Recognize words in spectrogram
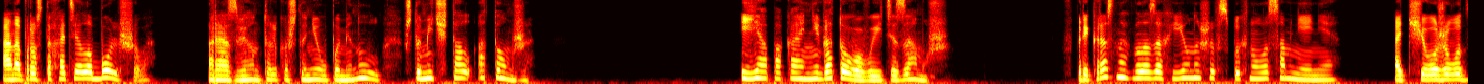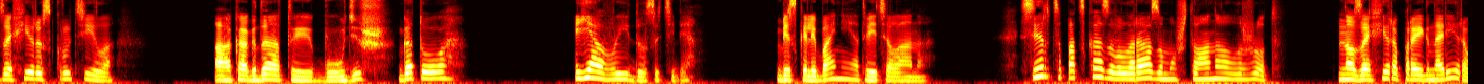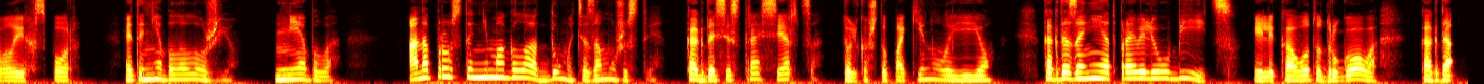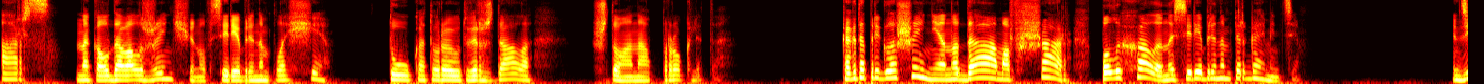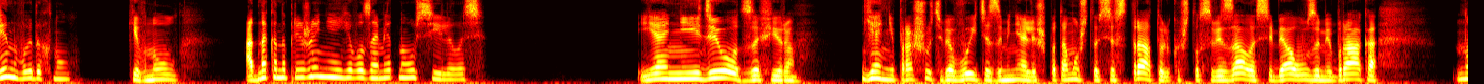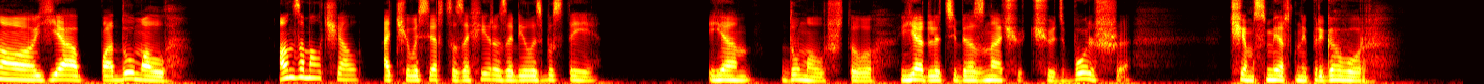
Она просто хотела большего — Разве он только что не упомянул, что мечтал о том же? И я пока не готова выйти замуж. В прекрасных глазах юноши вспыхнуло сомнение, отчего живот Зафиры скрутило. «А когда ты будешь готова?» «Я выйду за тебя», — без колебаний ответила она. Сердце подсказывало разуму, что она лжет, но Зафира проигнорировала их спор. Это не было ложью не было. Она просто не могла думать о замужестве, когда сестра сердца только что покинула ее, когда за ней отправили убийц или кого-то другого, когда Арс наколдовал женщину в серебряном плаще, ту, которая утверждала, что она проклята. Когда приглашение на Даама в шар полыхало на серебряном пергаменте. Дин выдохнул, кивнул — Однако напряжение его заметно усилилось. «Я не идиот, Зафира. Я не прошу тебя выйти за меня лишь потому, что сестра только что связала себя узами брака, но я подумал...» Он замолчал, отчего сердце Зафира забилось быстрее. «Я думал, что я для тебя значу чуть больше, чем смертный приговор.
